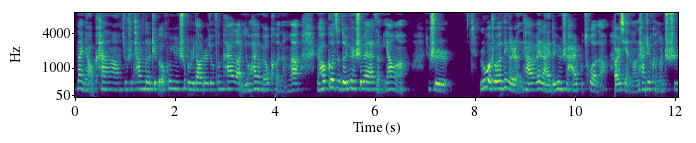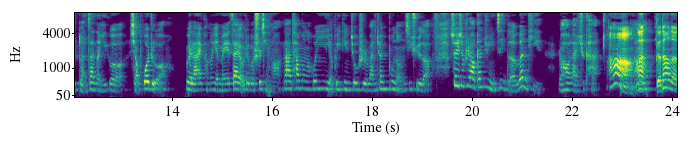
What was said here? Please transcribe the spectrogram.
那你要看啊，就是他们的这个婚运是不是到这儿就分开了，以后还有没有可能啊？然后各自的运势未来怎么样啊？就是如果说那个人他未来的运势还是不错的，而且呢，他这可能只是短暂的一个小波折。未来可能也没再有这个事情了，那他们的婚姻也不一定就是完全不能继续的，所以就是要根据你自己的问题，然后来去看。啊，那得到的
